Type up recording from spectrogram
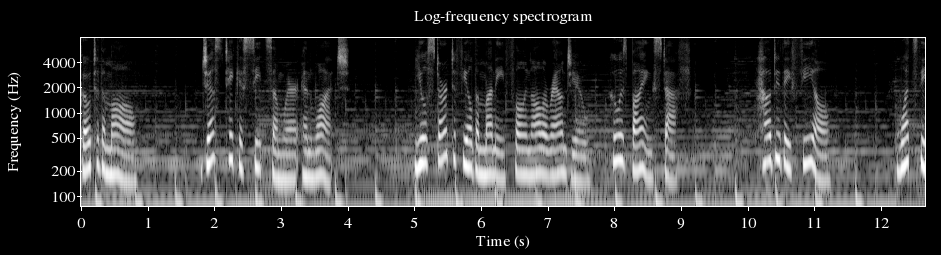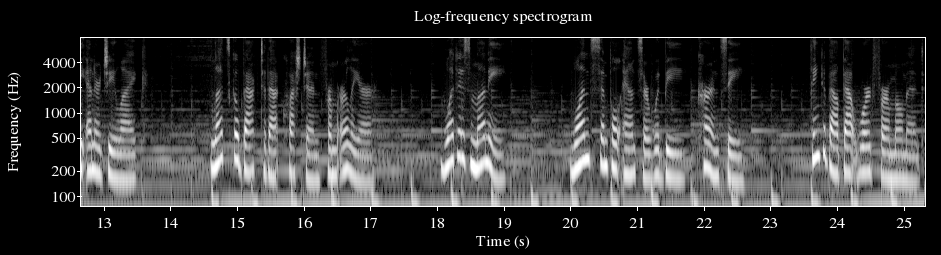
go to the mall. Just take a seat somewhere and watch. You'll start to feel the money flowing all around you. Who is buying stuff? How do they feel? What's the energy like? Let's go back to that question from earlier. What is money? One simple answer would be currency. Think about that word for a moment,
